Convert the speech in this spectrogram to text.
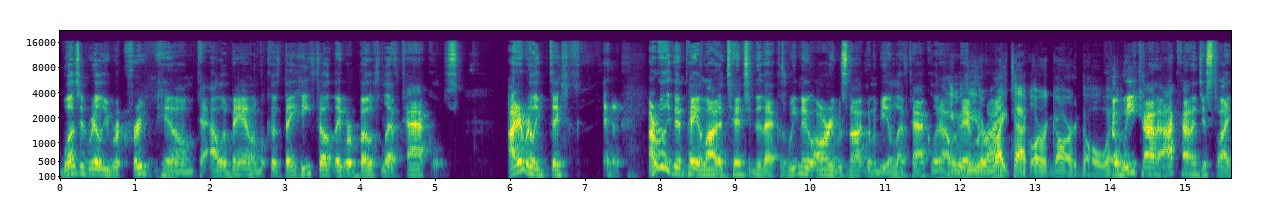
wasn't really recruiting him to Alabama because they he felt they were both left tackles. I didn't really think I really didn't pay a lot of attention to that because we knew Arie was not going to be a left tackle at Alabama. He was either right? right tackle or a guard the whole way. So we kind of, I kind of just like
